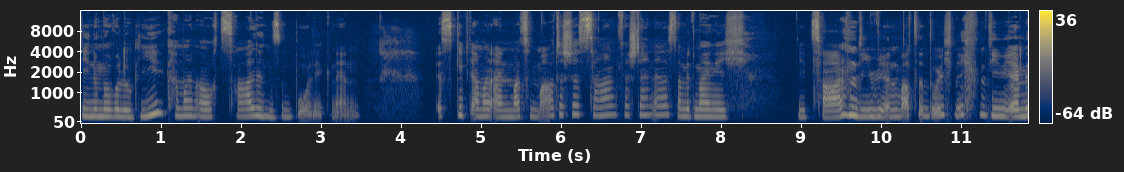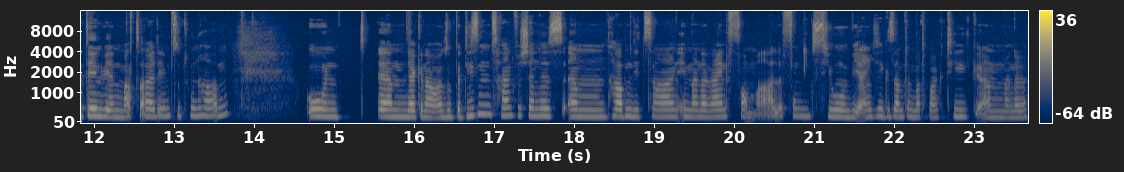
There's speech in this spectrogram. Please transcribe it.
die Numerologie kann man auch Zahlensymbolik nennen. Es gibt einmal ein mathematisches Zahlenverständnis, damit meine ich die Zahlen, die wir in Mathe durchnehmen, die, äh, mit denen wir in Mathe halt eben zu tun haben. Und ähm, ja, genau. Also bei diesem Zahlenverständnis ähm, haben die Zahlen eben eine rein formale Funktion, wie eigentlich die gesamte Mathematik ähm, eine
